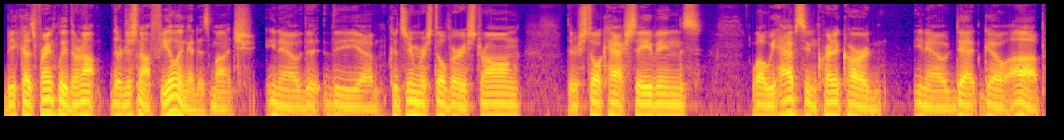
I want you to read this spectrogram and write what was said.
because frankly, they're not, they're just not feeling it as much. You know, the, the uh, consumer is still very strong. There's still cash savings. While we have seen credit card, you know, debt go up,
